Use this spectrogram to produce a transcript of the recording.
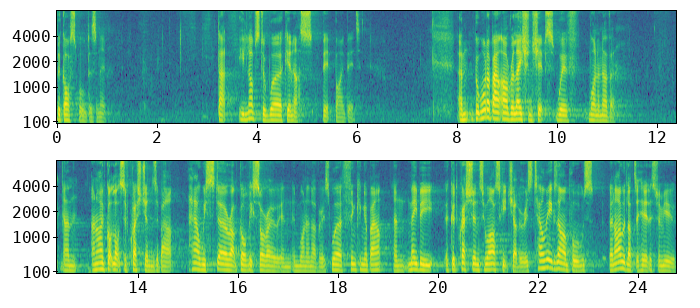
the gospel, doesn't it? That he loves to work in us bit by bit. Um, but what about our relationships with one another? Um, and I've got lots of questions about how we stir up godly sorrow in, in one another. It's worth thinking about. And maybe a good question to ask each other is tell me examples, and I would love to hear this from you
